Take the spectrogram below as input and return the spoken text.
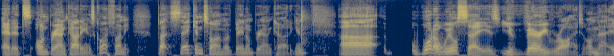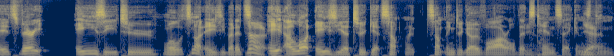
and it's on Brown Cardigan. It's quite funny. But second time I've been on Brown Cardigan. Uh, what I will say is you're very right on that. It's very easy to well, it's not easy, but it's No. e- a lot easier to get something something to go viral that's ten seconds Yeah. than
